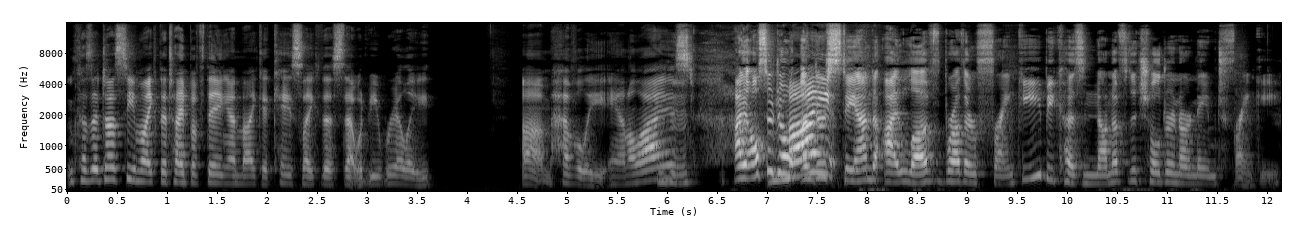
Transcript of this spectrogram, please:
because it does seem like the type of thing in like a case like this that would be really um heavily analyzed. I also don't My- understand. I love brother Frankie because none of the children are named Frankie.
